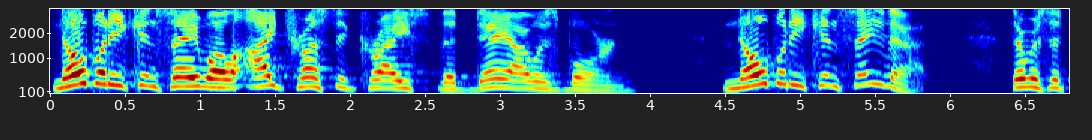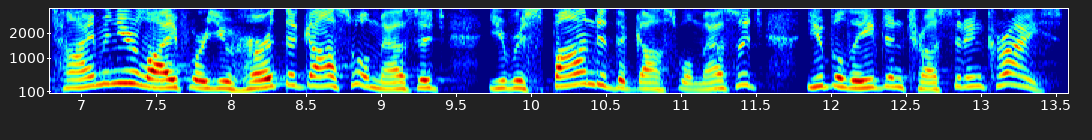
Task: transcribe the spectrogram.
Nobody can say, well, I trusted Christ the day I was born. Nobody can say that. There was a time in your life where you heard the gospel message, you responded the gospel message, you believed and trusted in Christ.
